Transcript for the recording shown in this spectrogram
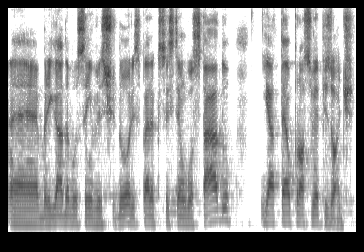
É, obrigado a você, investidor. Espero que vocês tenham gostado e até o próximo episódio.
